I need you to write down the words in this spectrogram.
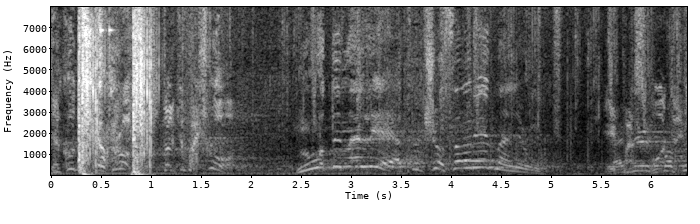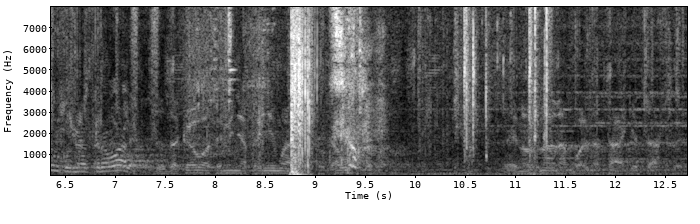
Да куда ты пробуешь? Только пошло. Ну вот и налей, а ты что, смотреть на него? И Надеюсь, посмотрим, не открывали? За кого ты меня принимаешь? Да и нужна нам больно та агитация.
